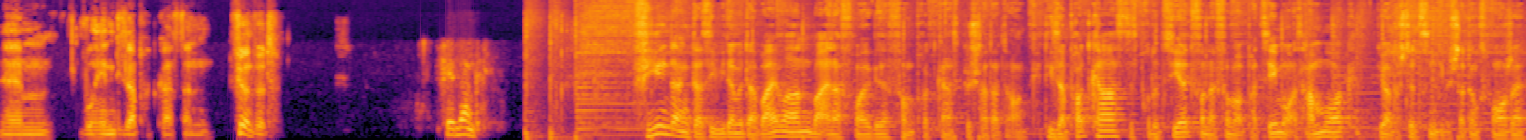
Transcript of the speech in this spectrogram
ähm, wohin dieser Podcast dann führen wird. Vielen Dank. Vielen Dank, dass Sie wieder mit dabei waren bei einer Folge vom Podcast Bestatter Talk. Dieser Podcast ist produziert von der Firma Pacemo aus Hamburg. Wir unterstützen die Bestattungsbranche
